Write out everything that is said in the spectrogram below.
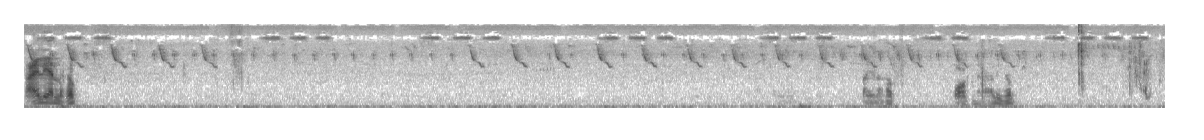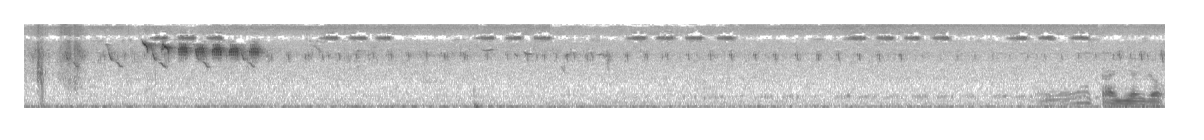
สายแลนเหรอครับไปแล้วครับ ออกหนาเลยครับ ใหญ่ดอก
